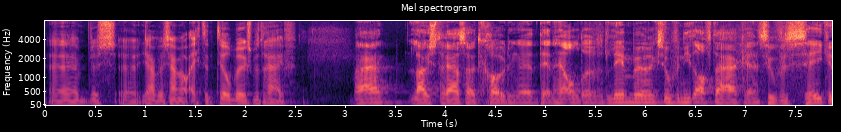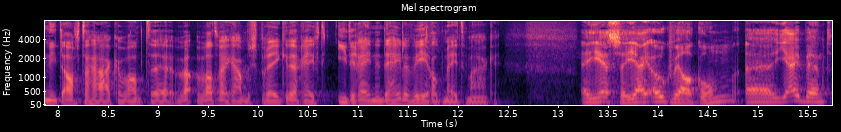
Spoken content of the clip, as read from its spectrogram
Uh, dus uh, ja, we zijn wel echt een Tilburgs bedrijf. Maar luisteraars uit Groningen, Den Helder, Limburg, ze hoeven niet af te haken. Ze hoeven zeker niet af te haken, want uh, wat wij gaan bespreken, daar heeft iedereen in de hele wereld mee te maken. Hey Jesse, jij ook welkom. jij bent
